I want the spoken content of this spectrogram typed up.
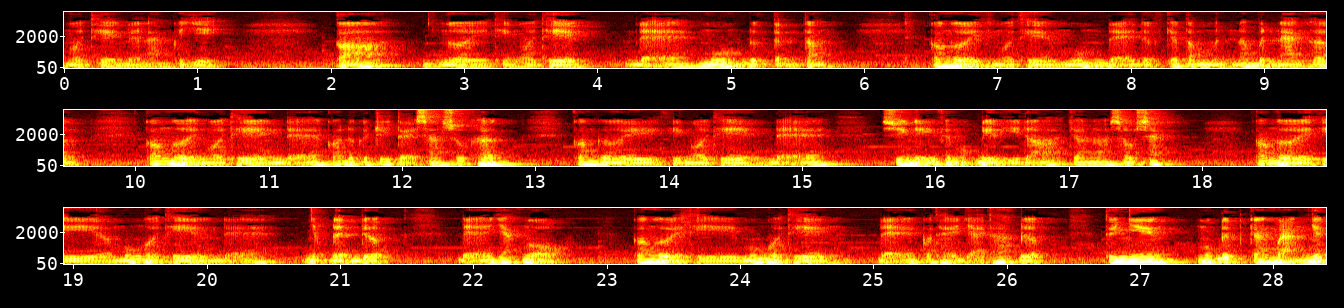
ngồi thiền để làm cái gì. Có người thì ngồi thiền để muốn được tịnh tâm có người thì ngồi thiền muốn để được cho tâm mình nó bình an hơn. Có người ngồi thiền để có được cái trí tuệ sáng suốt hơn. Có người thì ngồi thiền để suy nghĩ về một điều gì đó cho nó sâu sắc. Có người thì ờ, muốn ngồi thiền để nhập định được, để giác ngộ. Có người thì muốn ngồi thiền để có thể giải thoát được. Tuy nhiên, mục đích căn bản nhất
